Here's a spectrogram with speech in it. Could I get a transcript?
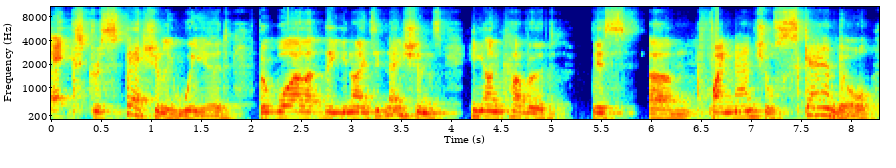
extra specially weird that while at the United Nations, he uncovered this um, financial scandal,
